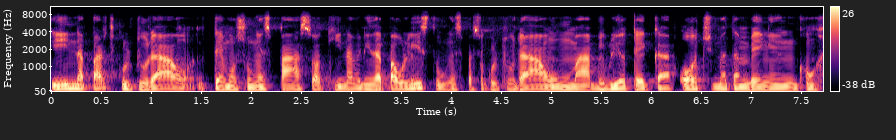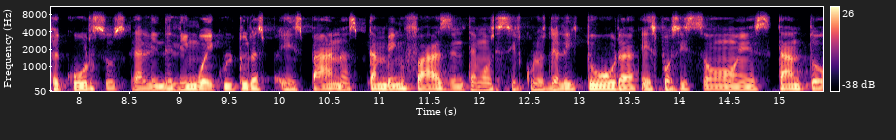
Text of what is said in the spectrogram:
E na parte cultural, temos um espaço aqui na Avenida Paulista, um espaço cultural, uma biblioteca ótima também em, com recursos de língua e culturas hispanas também fazem, temos círculos de leitura, exposições, tanto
